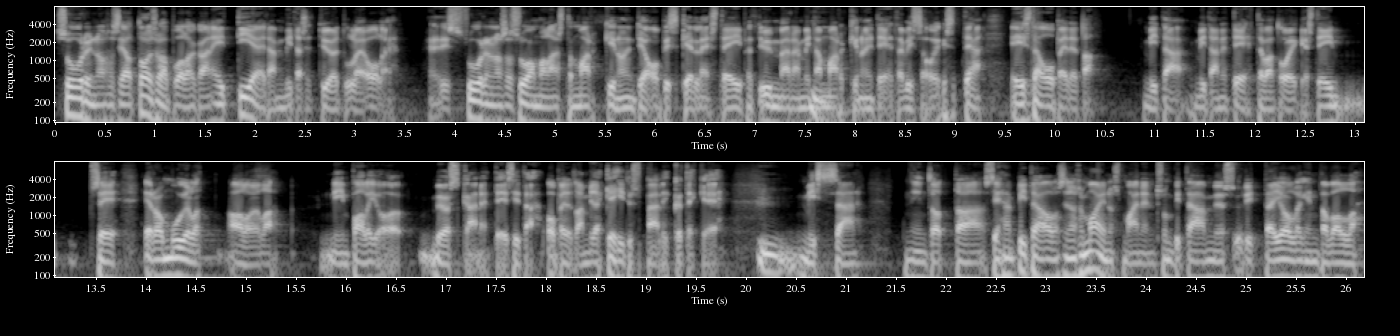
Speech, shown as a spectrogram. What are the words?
suurin osa siellä toisella puolellakaan ei tiedä, mitä se työ tulee olemaan. Eli suurin osa suomalaista markkinointia opiskelleista eivät ymmärrä, mitä mm. markkinointitehtävissä oikeasti tehdään. Ei sitä opeteta, mitä, mitä ne tehtävät oikeasti. Ei se ero muilla aloilla niin paljon myöskään, että ei sitä opeteta, mitä kehityspäällikkö tekee mm. missään. Niin tota, siihen pitää olla, siinä on se mainosmainen, sun pitää myös yrittää jollakin tavalla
